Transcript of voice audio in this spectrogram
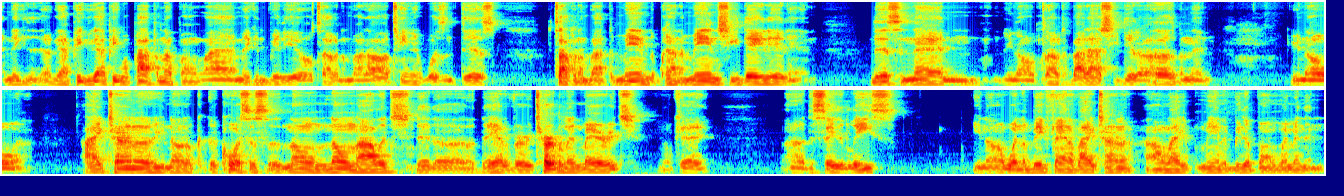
And they, they got people, you got people popping up online making videos talking about, oh, Tina wasn't this, talking about the men, the kind of men she dated, and this and that, and you know, talked about how she did her husband, and you know, Ike Turner. You know, of course, it's a known known knowledge that uh, they had a very turbulent marriage. Okay, uh, to say the least. You know, I wasn't a big fan of Ike Turner. I don't like men to beat up on women and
